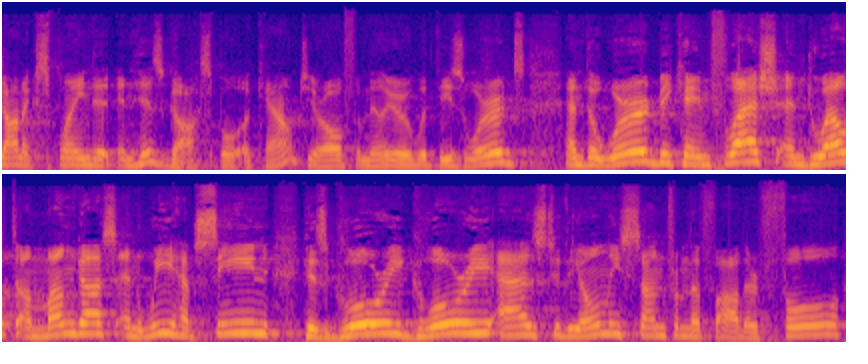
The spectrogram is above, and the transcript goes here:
John explained it in his gospel account. You're all familiar with these words. And the Word became flesh and dwelt among us, and we have seen his glory, glory as to the only Son from the Father, full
